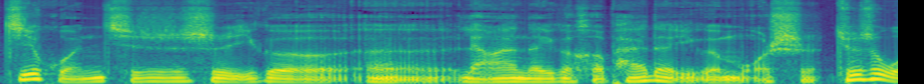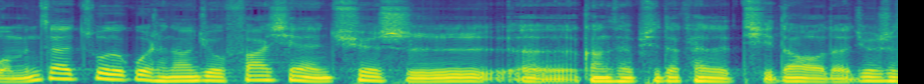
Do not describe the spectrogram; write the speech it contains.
机魂》，其实是一个呃两岸的一个合拍的一个模式。就是我们在做的过程当中就发现，确实呃，刚才 Peter 开始提到的，就是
